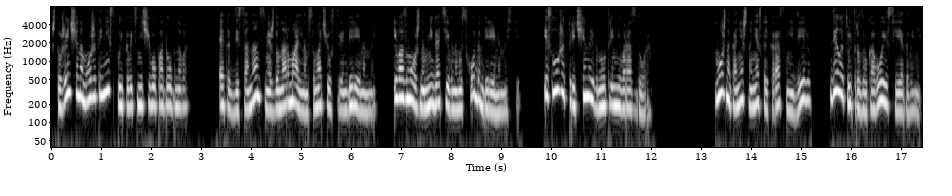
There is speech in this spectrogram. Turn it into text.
что женщина может и не испытывать ничего подобного. Этот диссонанс между нормальным самочувствием беременной и возможным негативным исходом беременности и служит причиной внутреннего раздора. Можно, конечно, несколько раз в неделю делать ультразвуковое исследование,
